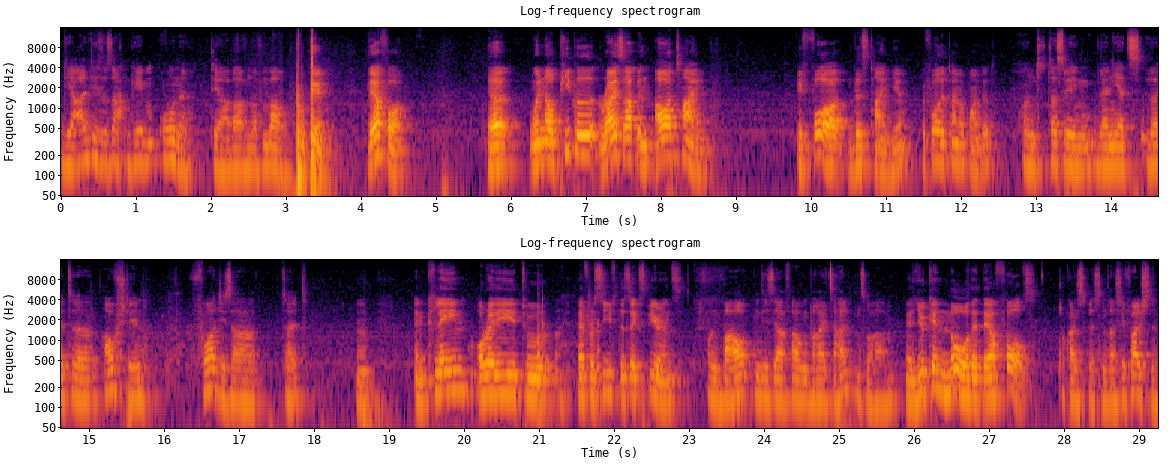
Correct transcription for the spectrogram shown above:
dir all diese Sachen geben ohne der wahren Offenbarung. Okay, therefore, uh, when now people rise up in our time, before this time here, before the time appointed, Und deswegen, wenn jetzt Leute aufstehen vor dieser Zeit and claim already to have received this experience, und behaupten, diese Erfahrung bereits erhalten zu haben, uh, you can know that they are false. du kannst wissen, dass sie falsch sind.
